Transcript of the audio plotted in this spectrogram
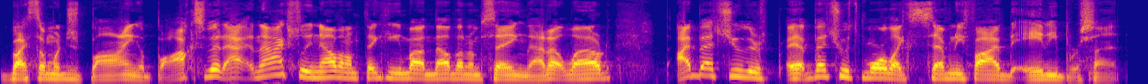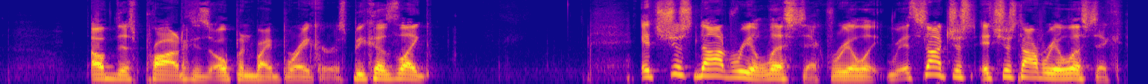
by someone just buying a box of it. And actually, now that I'm thinking about, it, now that I'm saying that out loud, I bet you there's, I bet you it's more like 75 to 80 percent of this product is opened by breakers because like it's just not realistic really it's not just it's just not realistic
